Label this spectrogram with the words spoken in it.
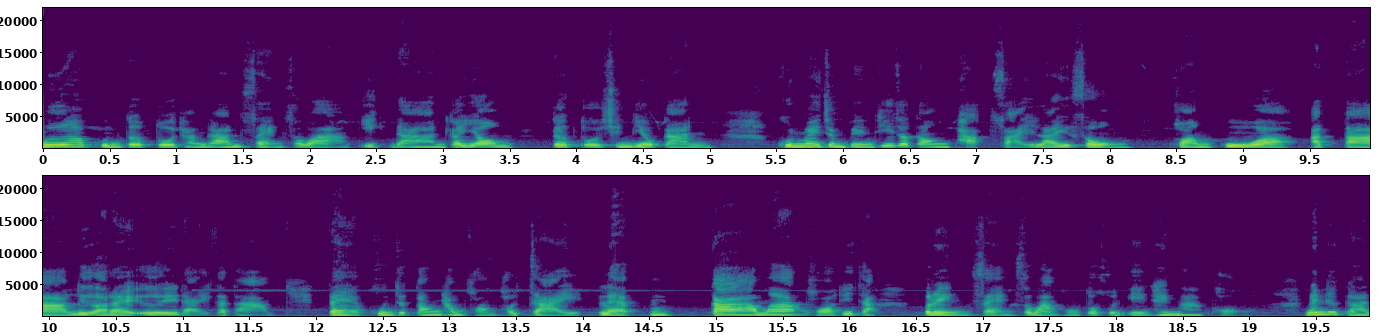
มื่อคุณเติบโตทางด้านแสงสว่าง อีกด้านก็ย่อมเติบโตเช่นเดียวกัน คุณไม่จำเป็นที่จะต้องผักสายไล่ส่ง ความกลัว อัตตา หรืออะไรเอ่ยใดก็ตาม แต่คุณจะต้องทำความเข้าใจและกล้ามากพอที่จะเปล่งแสงสว่างของตัวคนเองให้มากพอ นั่นคือการ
